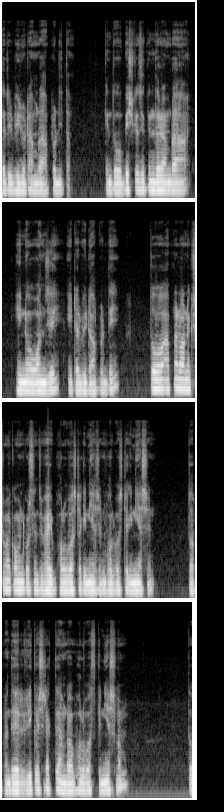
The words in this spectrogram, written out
গাড়ির ভিডিওটা আমরা আপলোড দিতাম। কিন্তু বেশ কিছুদিন ধরে আমরা হিনো ওয়ান জে এইটার ভিডিও আপলোড দিই। তো আপনারা অনেক সময় কমেন্ট করছেন যে, ভাই ভলভো বাসটাকে নিয়ে আসেন ভলভো বাসটাকে নিয়ে আসেন। তো আপনাদের রিকোয়েস্ট রাখতে আমরা ভলভো বাসকে নিয়ে আসলাম। তো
